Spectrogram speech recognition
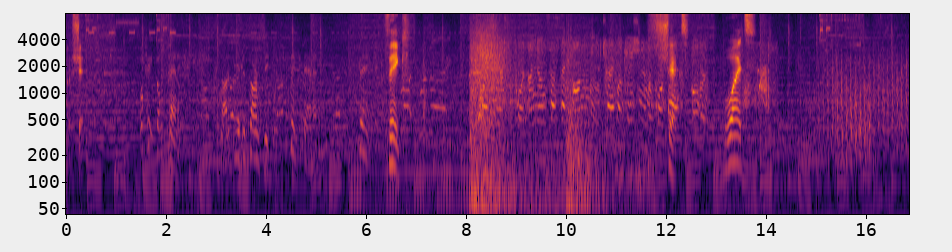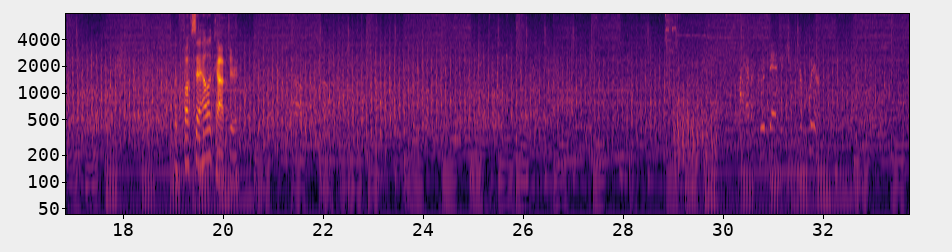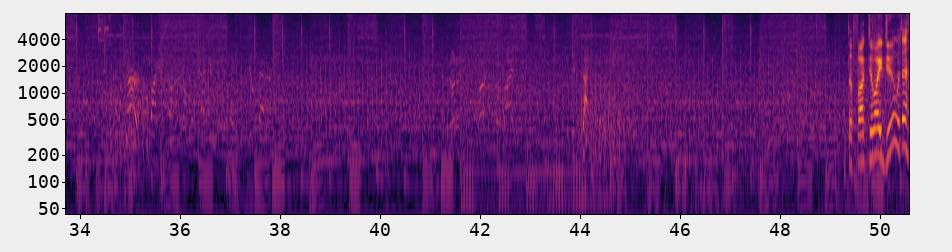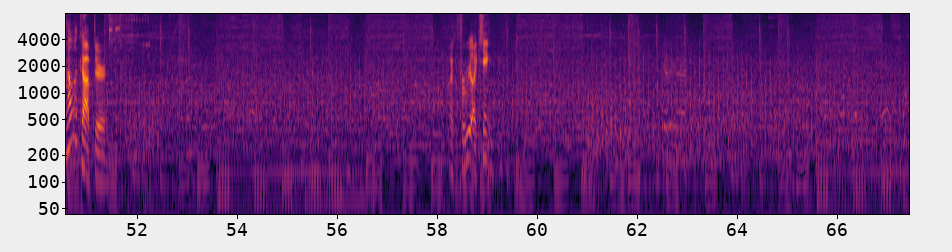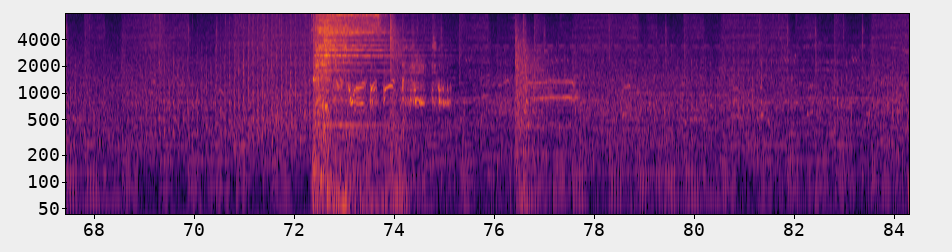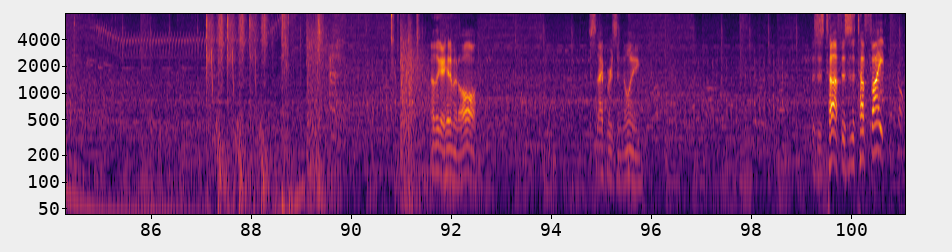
Oh shit. Okay, don't panic. Gotta be a disarm sequence. Think, damn it. Think. Think. Shit. What? The fuck's that helicopter? Fuck do I do with a helicopter? Like for real, I can't. Don't think I hit him at all. Sniper is annoying. This is tough. This is a tough fight. I'll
